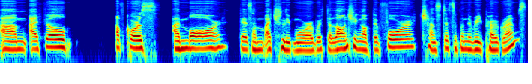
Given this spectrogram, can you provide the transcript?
um, I feel, of course, I'm more, there's actually more with the launching of the four transdisciplinary programs.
